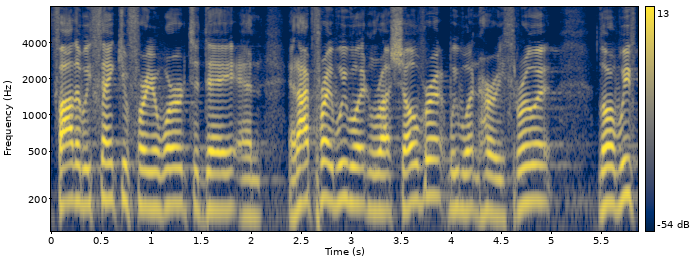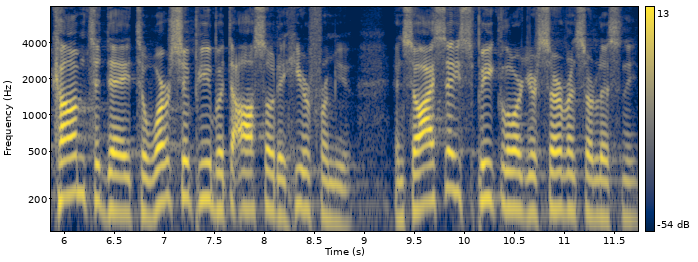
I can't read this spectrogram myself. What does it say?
Father, we thank you for your word today, and, and I pray we wouldn't rush over it, we wouldn't hurry through it. Lord, we've come today to worship you, but to also to hear from you. And so I say, Speak, Lord, your servants are listening.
